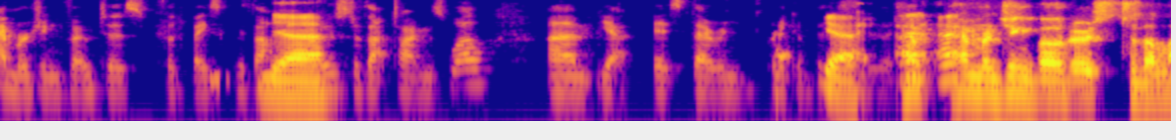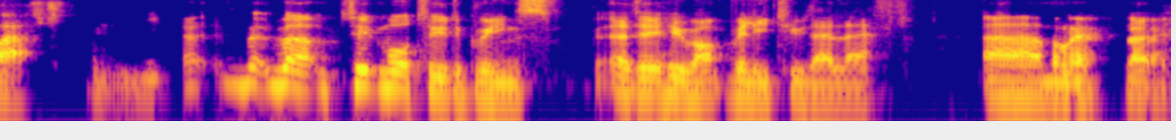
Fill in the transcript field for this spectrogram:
hemorrhaging voters for basically that Yeah. most of that time as well. Um, yeah, it's they're in pretty good Yeah, position. and- Hem- hemorrhaging voters to the left. Uh, well, to, more to the Greens, uh, the- who aren't really to their left. Um, Okay, but- right.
